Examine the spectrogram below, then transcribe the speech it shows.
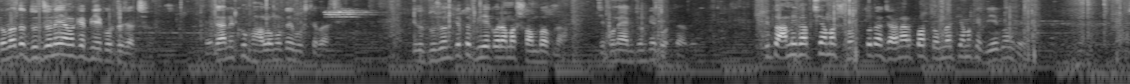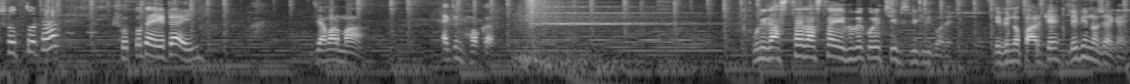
তোমরা তো দুজনেই আমাকে বিয়ে করতে যাচ্ছ। এটা আমি খুব ভালো মতোই বুঝতে পারছি। কিন্তু দুজনকে তো বিয়ে করা আমার সম্ভব না যে কোনো একজনকে করতে হবে। কিন্তু আমি ভাবছি আমার সত্যটা জানার পর তোমরা কি আমাকে বিয়ে করবে? সত্যটা? সত্যটা এটাই যে আমার মা একজন হকার। উনি রাস্তায় রাস্তায় এইভাবে করে চিপস বিক্রি করে বিভিন্ন পার্কে বিভিন্ন জায়গায়।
